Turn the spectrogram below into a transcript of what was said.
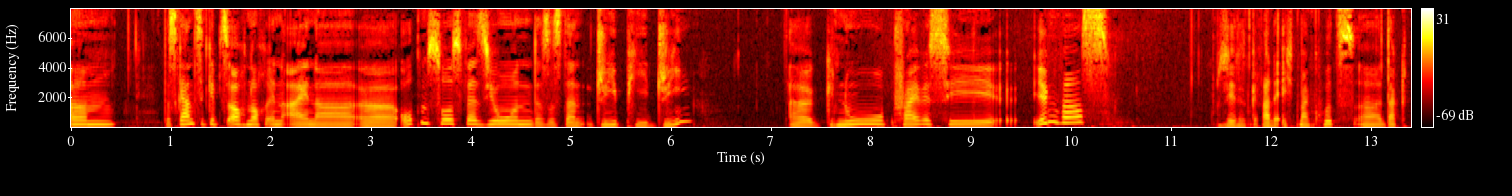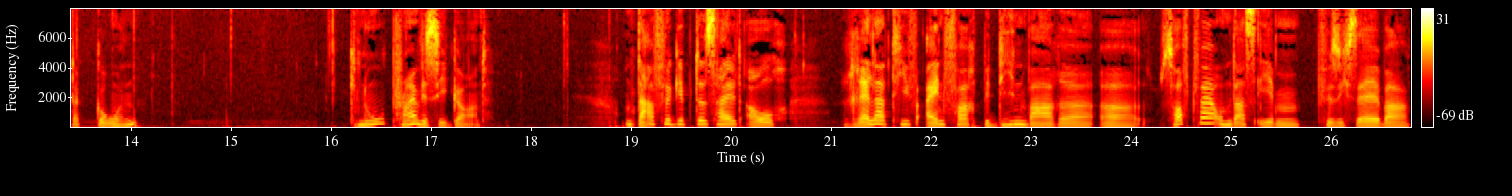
Ähm, das Ganze gibt es auch noch in einer äh, Open Source Version, das ist dann GPG. Äh, GNU Privacy irgendwas. Ich muss jetzt gerade echt mal kurz äh, DuckDuckGoen. GNU Privacy Guard. Und dafür gibt es halt auch relativ einfach bedienbare äh, Software, um das eben für sich selber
